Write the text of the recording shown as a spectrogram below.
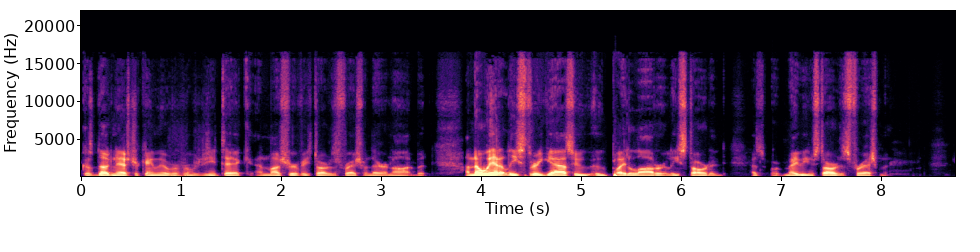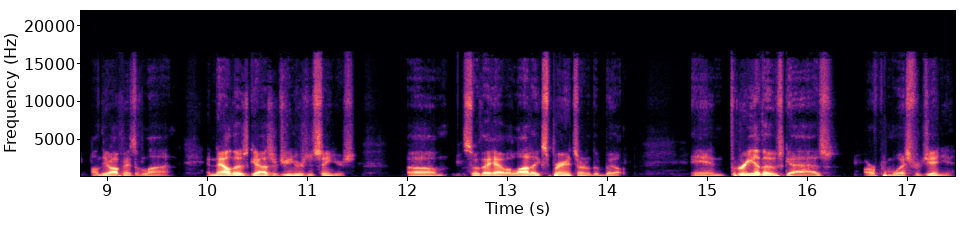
because Doug Nester came over from Virginia Tech. I'm not sure if he started as freshman there or not, but I know we had at least three guys who who played a lot or at least started as or maybe even started as freshmen on the offensive line and now those guys are juniors and seniors. Um, so they have a lot of experience under the belt. And three of those guys are from West Virginia,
